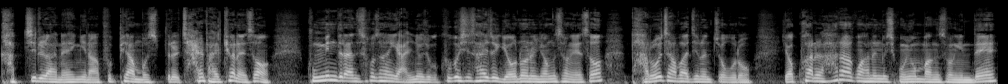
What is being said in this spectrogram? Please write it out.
갑질을 하는 행위나 부패한 모습들을 잘 밝혀내서 국민들한테 소상하게 알려주고 그것이 사회적 여론을 형성해서 바로 잡아지는 쪽으로 역할을 하라고 하는 것이 공영방송인데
